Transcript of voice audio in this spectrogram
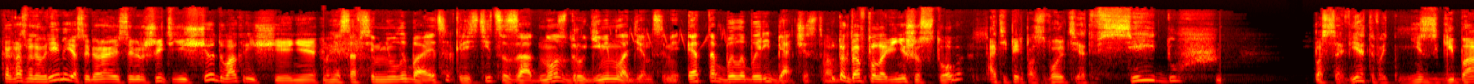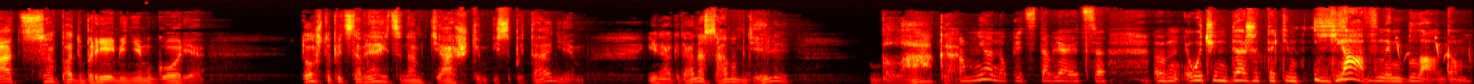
Как раз в это время я собираюсь совершить еще два крещения. Мне совсем не улыбается креститься заодно с другими младенцами. Это было бы ребячеством. Ну, тогда в половине шестого. А теперь позвольте от всей души посоветовать не сгибаться под бременем горя. То, что представляется нам тяжким испытанием, иногда на самом деле благо. А мне оно представляется эм, очень даже таким явным благом.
